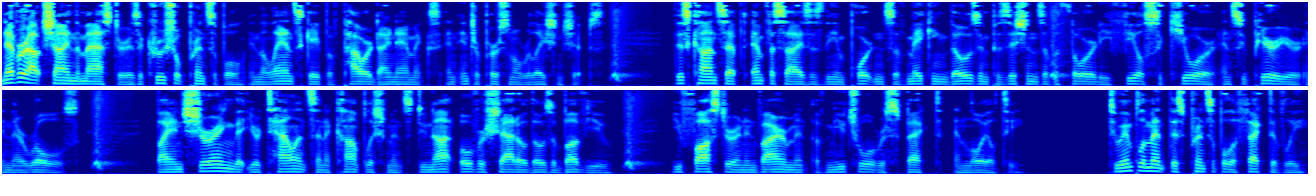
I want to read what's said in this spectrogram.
Never outshine the master is a crucial principle in the landscape of power dynamics and interpersonal relationships. This concept emphasizes the importance of making those in positions of authority feel secure and superior in their roles. By ensuring that your talents and accomplishments do not overshadow those above you, you foster an environment of mutual respect and loyalty. To implement this principle effectively,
